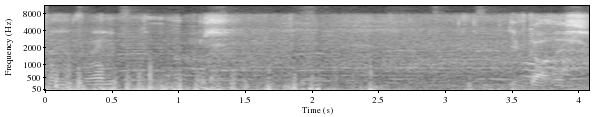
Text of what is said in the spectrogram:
From from. You've got this.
